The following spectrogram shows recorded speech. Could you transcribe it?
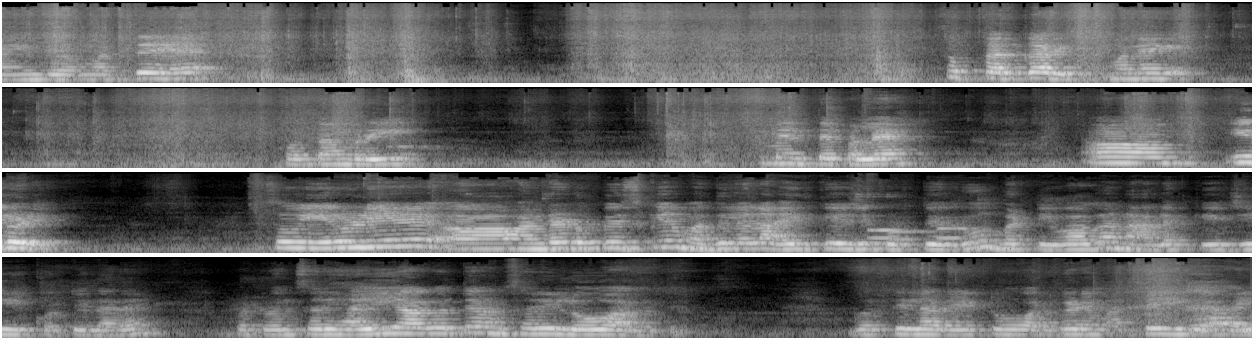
ಆ್ಯಂಡ್ ಮತ್ತೆ ಸ್ವಲ್ಪ ತರಕಾರಿ ಮನೆಗೆ. ಕೊತ್ತಂಬರಿ ಮೆಂತೆ ಪಲ್ಯ ಈರುಳ್ಳಿ. ಸೊ ಈರುಳ್ಳಿ ಹಂಡ್ರೆಡ್ ರುಪೀಸ್ಗೆ ಮೊದಲೆಲ್ಲ ಐದು ಕೆ ಜಿ ಕೊಡ್ತಿದ್ರು. ಬಟ್ ಇವಾಗ ನಾಲ್ಕು ಕೆ ಜಿ ಕೊಟ್ಟಿದ್ದಾರೆ. ಬಟ್ ಒಂದ್ಸರಿ ಹೈ ಆಗುತ್ತೆ, ಒಂದ್ಸರಿ ಲೋ ಆಗುತ್ತೆ. ಗೊತ್ತಿಲ್ಲ ರೇಟು ಹೊರಗಡೆ ಮತ್ತೆ ಈಗ ಹೈ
